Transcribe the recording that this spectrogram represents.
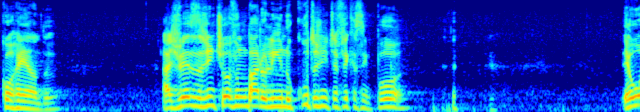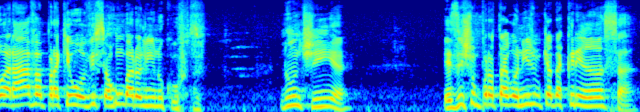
correndo. Às vezes a gente ouve um barulhinho no culto, a gente já fica assim, pô. Eu orava para que eu ouvisse algum barulhinho no culto. Não tinha. Existe um protagonismo que é da criança,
